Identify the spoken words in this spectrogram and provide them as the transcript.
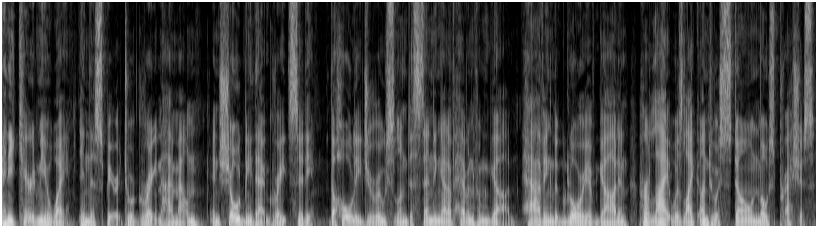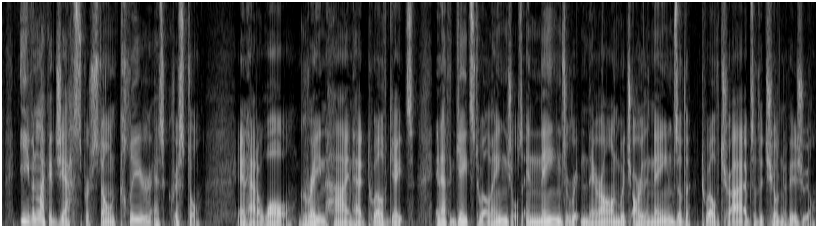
And he carried me away in the Spirit to a great and high mountain, and showed me that great city the holy Jerusalem descending out of heaven from God, having the glory of God, and her light was like unto a stone most precious, even like a jasper stone, clear as crystal, and had a wall, great and high, and had twelve gates, and at the gates twelve angels, and names written thereon, which are the names of the twelve tribes of the children of Israel.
